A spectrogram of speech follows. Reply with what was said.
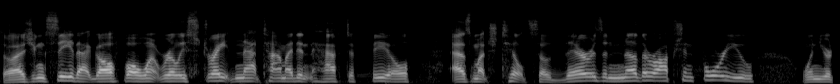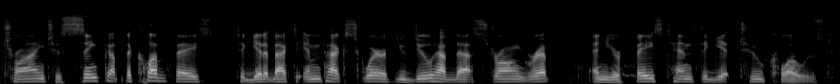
So as you can see, that golf ball went really straight and that time I didn't have to feel as much tilt. So there is another option for you when you're trying to sync up the club face to get it back to impact square if you do have that strong grip and your face tends to get too closed.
